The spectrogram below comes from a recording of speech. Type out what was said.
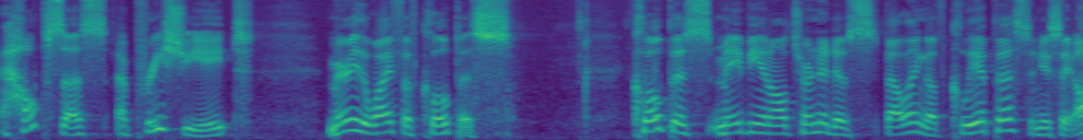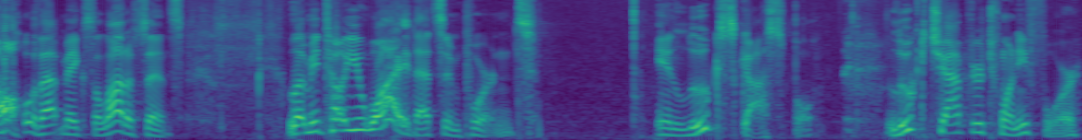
helps us appreciate Mary, the wife of Clopas. Clopas may be an alternative spelling of Cleopas, and you say, oh, well, that makes a lot of sense. Let me tell you why that's important. In Luke's gospel, Luke chapter 24,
